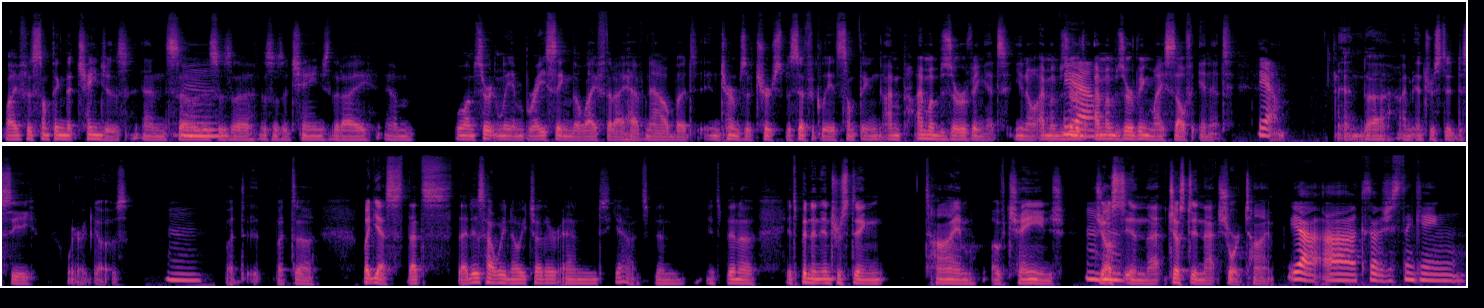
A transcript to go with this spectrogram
life is something that changes, and so mm. this is a this is a change that I am well i'm certainly embracing the life that i have now but in terms of church specifically it's something i'm i'm observing it you know i'm observing yeah. i'm observing myself in it yeah and uh, i'm interested to see where it goes mm. but but uh but yes that's that is how we know each other and yeah it's been it's been a it's been an interesting time of change mm-hmm. just in that just in that short time yeah uh because i was just thinking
